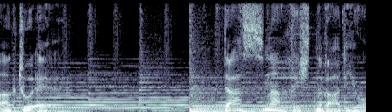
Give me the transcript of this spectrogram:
aktuell. Das Nachrichtenradio.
